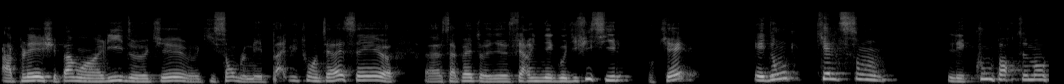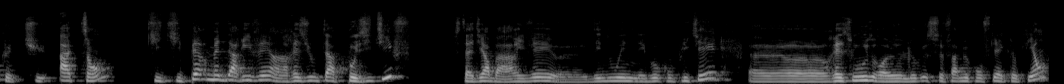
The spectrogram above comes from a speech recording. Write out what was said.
appeler, sais pas moi, un lead euh, qui semble mais pas du tout intéressé. Euh, ça peut être faire une négo difficile, ok. Et donc, quels sont les comportements que tu attends qui, permettent d'arriver à un résultat positif c'est-à-dire bah, arriver, euh, dénouer une négo compliquée, euh, résoudre ce fameux conflit avec le client,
